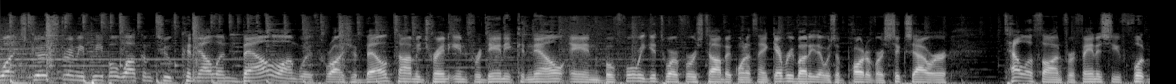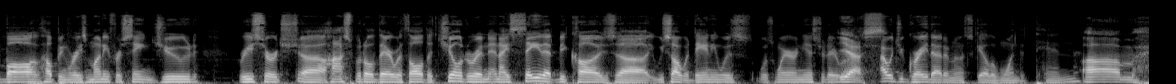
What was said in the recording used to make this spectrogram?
what's good, streaming people? Welcome to Kanell and Bell, along with Raja Bell, Tommy Trent in for Danny Kanell. And before we get to our first topic, I want to thank everybody that was a part of our six-hour telethon for fantasy football, helping raise money for St. Jude Research uh, Hospital there with all the children. And I say that because uh, we saw what Danny was was wearing yesterday. Right? Yes. How would you grade that on a scale of one to ten? Um,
